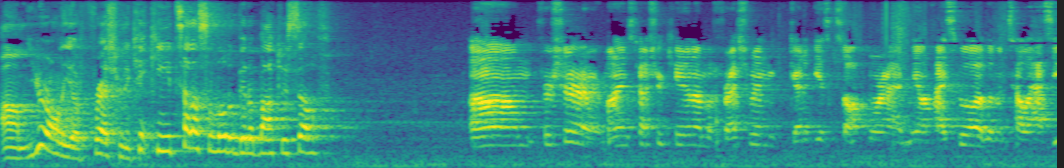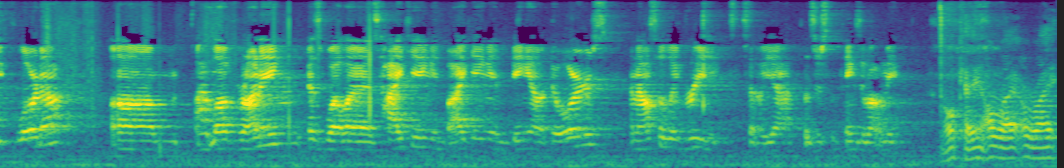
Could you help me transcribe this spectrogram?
um, you're only a freshman. Can, can you tell us a little bit about yourself? Um, for sure. My name is Patrick Kuhn. I'm a freshman, going to be a sophomore at Leon High School. I live in Tallahassee, Florida. Um, I love running as well as hiking and biking and being outdoors. And I also live reading. So, yeah, those are some things about me. Okay, all right, all right.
